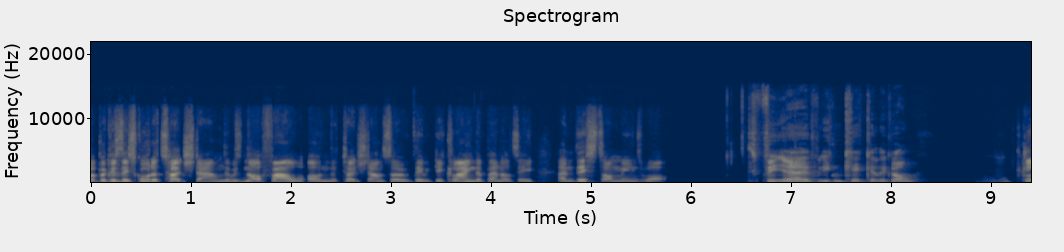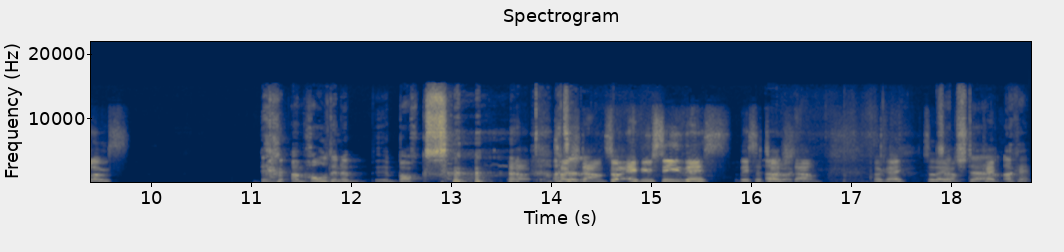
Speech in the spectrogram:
But because Mm. they scored a touchdown, there was not a foul on the touchdown, so they declined the penalty. And this Tom means what? Uh, you can kick at the goal. Close. I'm holding a, box. No, I don't know. touchdown. So if you see this, it's a Oh, okay. touchdown. okay. So there you Touchdown. Okay. Okay.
